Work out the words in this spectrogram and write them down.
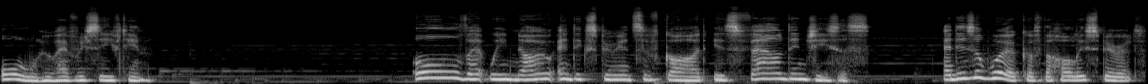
all who have received Him. All that we know and experience of God is found in Jesus and is a work of the Holy Spirit.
